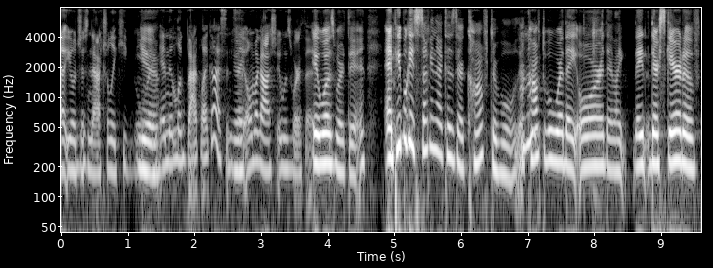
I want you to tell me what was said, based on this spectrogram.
that you'll just naturally keep going Mm-hmm. Yeah. and then look back like us and say, oh my gosh, it was worth it. It was worth it. And people get stuck in that because they're comfortable. Mm-hmm. They're comfortable where they are. They're like they they're scared of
